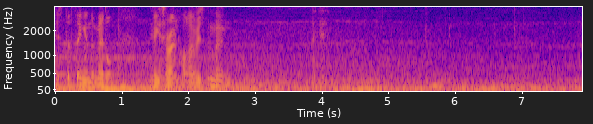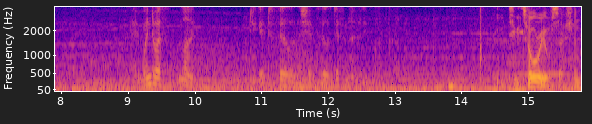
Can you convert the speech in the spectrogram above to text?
is the thing in the middle. Meter Okay. and Hollow is the moon. Okay. Okay, when do I like, do you get to feel that the ship feels different at any point? The tutorial session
